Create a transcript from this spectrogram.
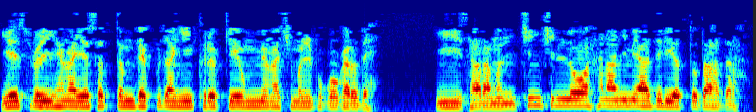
예수를 향하여 섰던 백부장이 그렇게 운명하심을 보고 가로되 이 사람은 진실로 하나님의 아들이었도다 하더라.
